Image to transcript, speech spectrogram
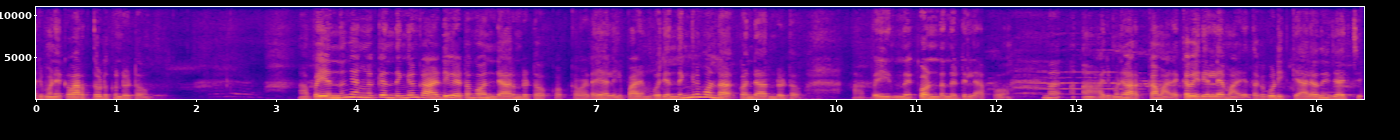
അരിമണിയൊക്കെ വറുത്ത് കൊടുക്കുന്നുണ്ട് കേട്ടോ അപ്പോൾ എന്നും ഞങ്ങൾക്ക് എന്തെങ്കിലും കടി കേട്ടോ കൊണ്ടാറുണ്ട് കേട്ടോ കൊക്കവട അല്ലെങ്കിൽ പഴംപൊരി എന്തെങ്കിലും കൊണ്ടാ കൊണ്ടാറുണ്ട് കേട്ടോ അപ്പോൾ ഇന്ന് കൊണ്ടുവന്നിട്ടില്ല. അപ്പോൾ അരിമണി വറക്കാം. മഴയൊക്കെ വരികയല്ലേ. മഴയത്തൊക്കെ കുടിക്കാലോ എന്ന് വിചാരിച്ച്.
